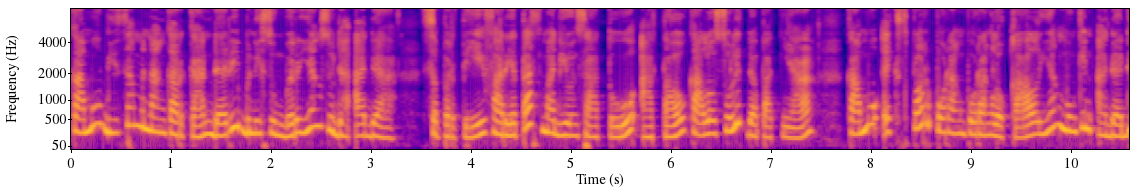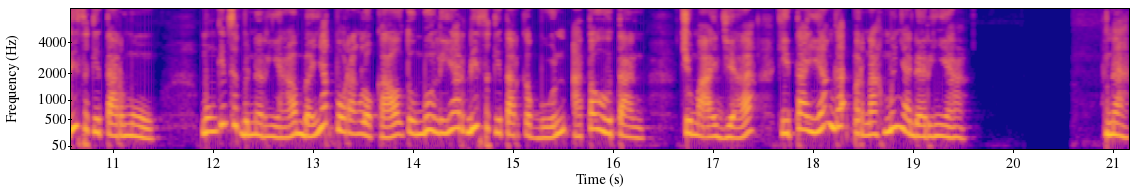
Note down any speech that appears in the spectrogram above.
kamu bisa menangkarkan dari benih sumber yang sudah ada, seperti varietas Madiun 1 atau kalau sulit dapatnya, kamu eksplor porang-porang lokal yang mungkin ada di sekitarmu. Mungkin sebenarnya banyak porang lokal tumbuh liar di sekitar kebun atau hutan, cuma aja kita yang nggak pernah menyadarinya. Nah,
